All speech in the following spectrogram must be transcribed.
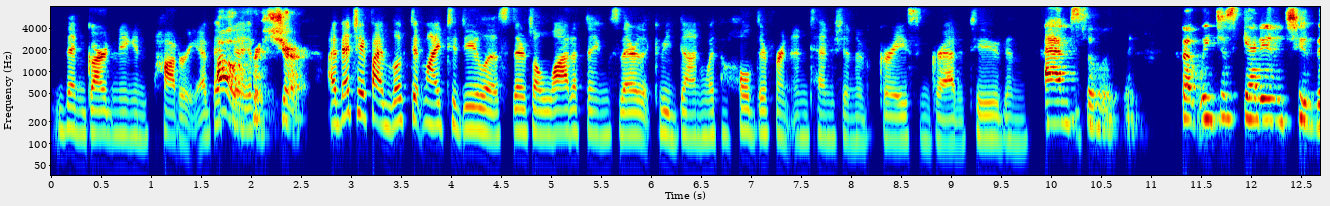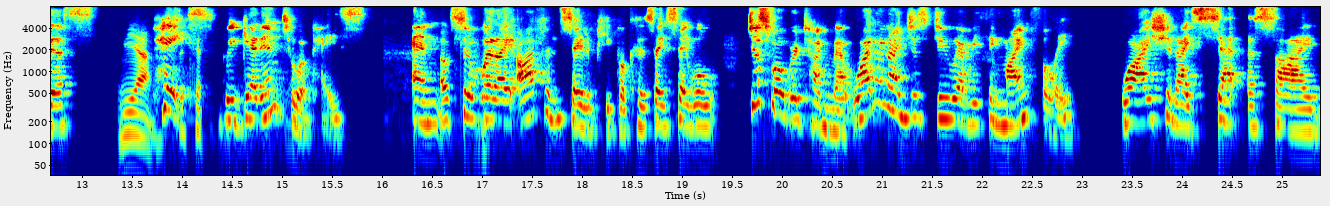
than gardening and pottery. I bet oh, you for sure. I bet you if I looked at my to-do list, there's a lot of things there that could be done with a whole different intention of grace and gratitude and absolutely. But we just get into this yeah pace. We get into a pace and okay. so, what I often say to people, because they say, well, just what we're talking about, why don't I just do everything mindfully? Why should I set aside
